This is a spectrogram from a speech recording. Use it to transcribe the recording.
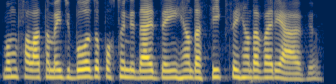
vamos falar também de boas oportunidades aí em renda fixa e renda variável.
